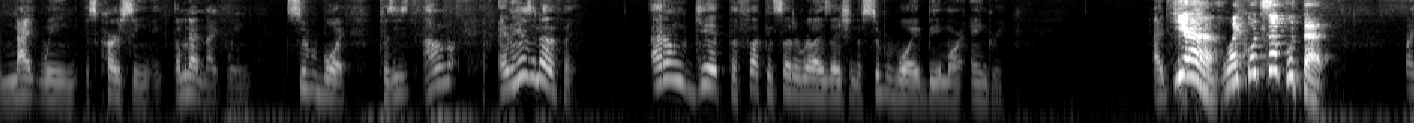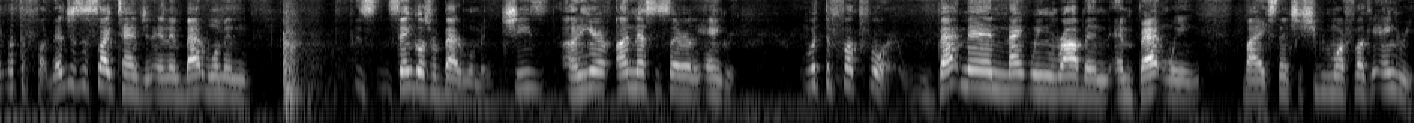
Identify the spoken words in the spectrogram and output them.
Nightwing is cursing. I mean, not Nightwing, Superboy, because he's I don't know. And here's another thing, I don't get the fucking sudden realization of Superboy being more angry. I, yeah, like what's up with that? Like what the fuck? That's just a slight tangent, and then Batwoman same goes for Batwoman. She's on here unnecessarily angry. What the fuck for? Batman, Nightwing, Robin, and Batwing, by extension, should be more fucking angry.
